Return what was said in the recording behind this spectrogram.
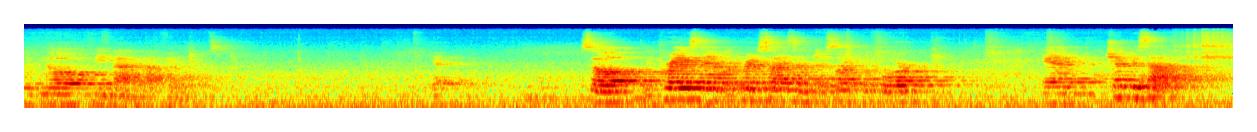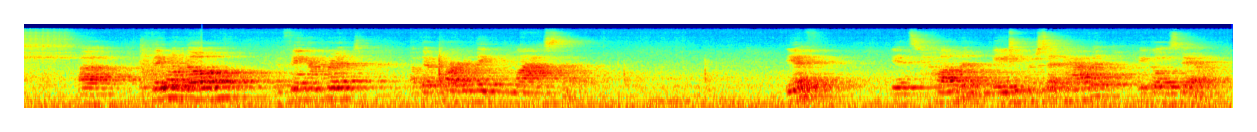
with no feedback about fingerprints. Yep. So we praise them or criticize them just like before. And check this out. Uh, if they don't know the fingerprint of their partner, they blast them. If it's common, 80% have it, it goes down.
